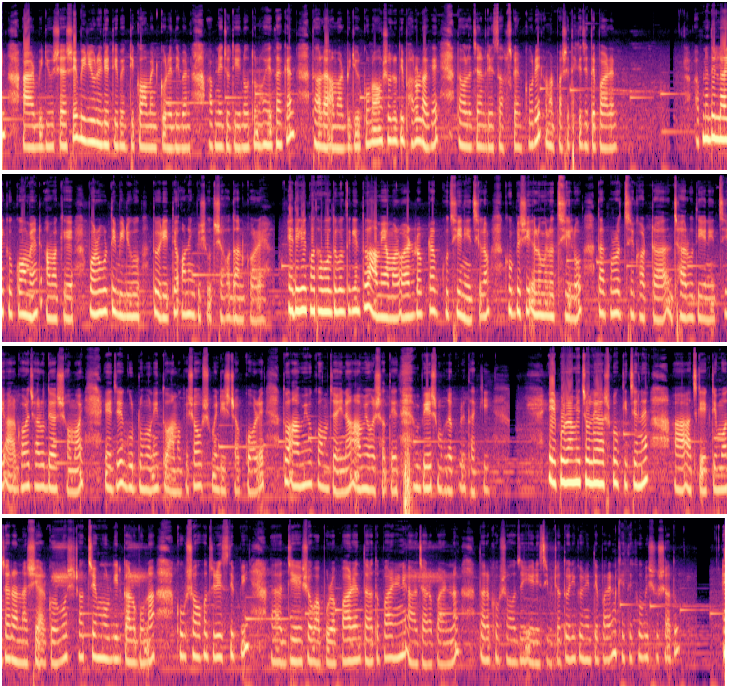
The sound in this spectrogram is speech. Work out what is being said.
আর ভিডিও শেষে ভিডিও রিলেটিভ একটি কমেন্ট করে দিবেন। আপনি যদি নতুন হয়ে থাকেন, তাহলে আমার ভিডিওর কোনো অংশ যদি ভালো লাগে, তাহলে চ্যানেলটি সাবস্ক্রাইব করে আমার পাশে থেকে যেতে পারেন। আপনাদের লাইক ও কমেন্ট আমাকে পরবর্তী ভিডিও তৈরিতে অনেক বেশি উৎসাহ দান করে। এদিকে কথা বলতে বলতে কিন্তু আমি আমার ওয়ার্ড্রপটা গুছিয়ে নিয়েছিলাম। খুব বেশি এলোমেলো ছিল। তারপর হচ্ছে ঘরটা ঝাড়ু দিয়ে নিচ্ছি। আর ঘর ঝাড়ু দেওয়ার সময় এই যে গুড্ডুমণি তো আমাকে সব সময় ডিস্টার্ব করে। তো আমিও কম যাই না, আমি ওর সাথে বেশ মজা করে থাকি। এরপর আমি চলে আসব কিচেনে আজকে একটি মজার রান্না শেয়ার করব। সেটা হচ্ছে মুরগির কালো বোনা খুব সহজ রেসিপি যেসব আপুরা পারেন, তারা তো পারেনি আর যারা পারেন না, তারা খুব সহজেই এই রেসিপিটা তৈরি করে নিতে পারেন। খেতে খুবই সুস্বাদু।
